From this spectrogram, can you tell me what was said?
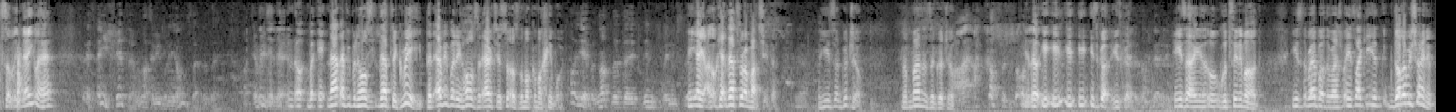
So in English, It's any shit though, not everybody owns that, No, but it, not everybody holds to that degree, but everybody holds that Eretz Yisrael is the Mokum. Oh yeah, but not that they didn't bring to the Yeah, yeah, okay, that's Ramban Shita. He's a good Jew. Ramban is a good Jew. I, I sure. You know, he, he, he, he's good, he's good. He's a, he's a Mod. He's the Rebbe of the Rosh, he's like, he's Dollar Rishonim.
